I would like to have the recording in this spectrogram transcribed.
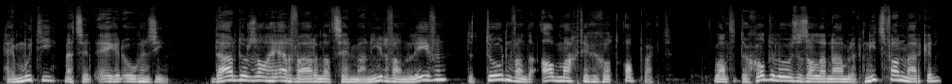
Hij moet die met zijn eigen ogen zien. Daardoor zal hij ervaren dat zijn manier van leven de toorn van de Almachtige God opwekt. Want de goddeloze zal er namelijk niets van merken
